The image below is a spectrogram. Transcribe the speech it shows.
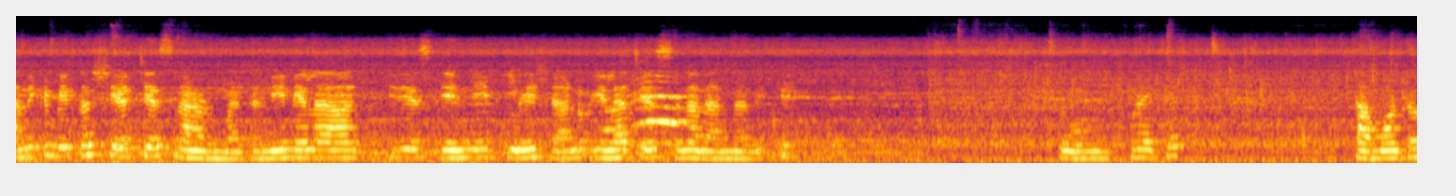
అందుకే మీతో షేర్ చేస్తున్నాను అనమాట నేను ఎలా చేసి ఎన్ని లేచాను ఎలా చేస్తున్నాను అన్నది. సో ఇప్పుడైతే టమాటో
